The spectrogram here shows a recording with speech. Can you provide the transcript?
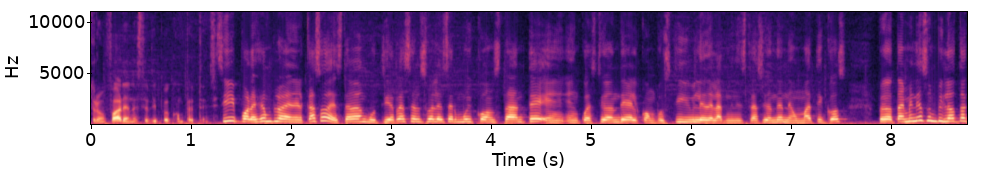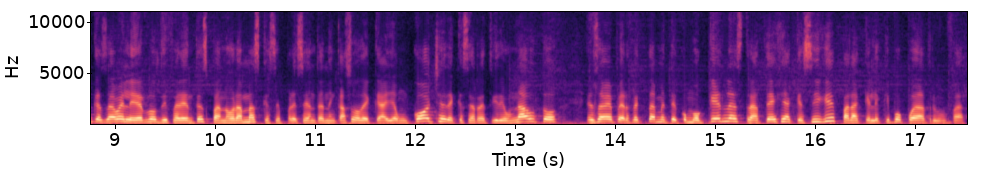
triunfar en este tipo de competencias. Sí, por ejemplo, en el caso de Esteban Gutiérrez, él suele ser muy constante en, en, cuestión del combustible, de la administración de neumáticos, pero también es un piloto que sabe leer los diferentes panoramas que se presentan en caso de que haya un coche, de que se retire un auto. Él sabe perfectamente como qué es la estrategia que sigue para que el equipo pueda triunfar.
